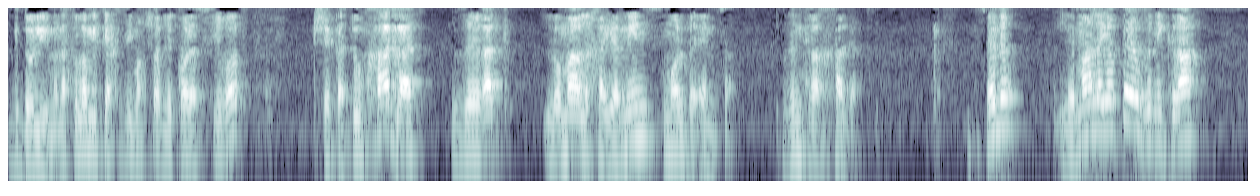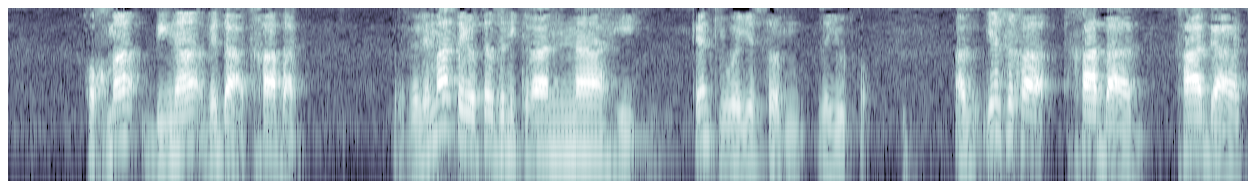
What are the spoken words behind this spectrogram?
גדולים. אנחנו לא מתייחסים עכשיו לכל הספירות. כשכתוב חגת, זה רק לומר לך ימין, שמאל ואמצע. זה נקרא חגת. בסדר? למעלה יותר זה נקרא חוכמה, בינה ודעת, חב"ד. ולמטה יותר זה נקרא נהי, כן? כי הוא היסוד, זה י' פה. אז יש לך חב"ד, חגת,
